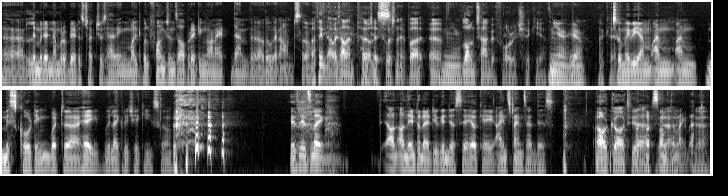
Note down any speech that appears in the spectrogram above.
uh, limited number of data structures having multiple functions operating on it than the other way around. So I think that was Alan Perlis, Just- wasn't it? But a Yeah. long time before Rich Hickey. I think. yeah, yeah. Okay. So maybe I'm I'm I'm misquoting, but uh, hey, we like Rich Hickey, so it's it's like on on the internet you can just say, okay, Einstein said this. oh God, yeah, or something yeah, like that.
